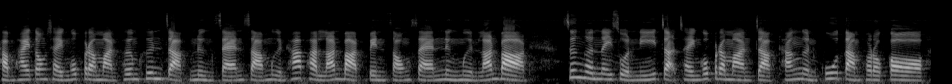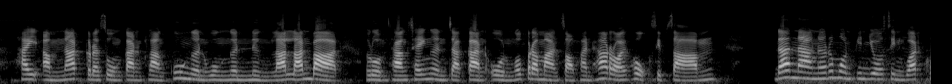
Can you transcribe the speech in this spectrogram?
ทำให้ต้องใช้งบประมาณเพิ่มขึ้นจาก 135,000 ล้านบาท เป็น 210,000 ล้านบาท ซึ่งเงินในส่วนนี้จะใช้งบประมาณจากทั้งเงินกู้ตามพรกให้อำนาจกระทรวงการคลังกู้เงินวงเงิน 1 ล้านล้านบาท รวมทั้งใช้เงินจากการโอนงบประมาณ 2563 ด้านนางนรมนพินโยสินวัตรโฆ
